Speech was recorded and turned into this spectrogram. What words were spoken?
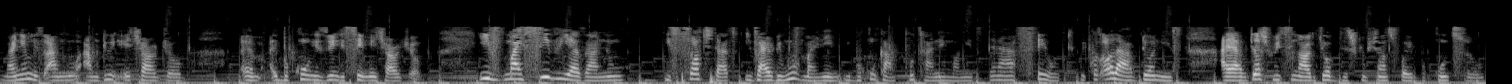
my name is Anu. I'm doing HR job. Um, Ibukun is doing the same HR job. If my CV as Anu is such that if I remove my name, Ibukun can put her name on it, then I have failed because all I have done is I have just written out job descriptions for Ibukun to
